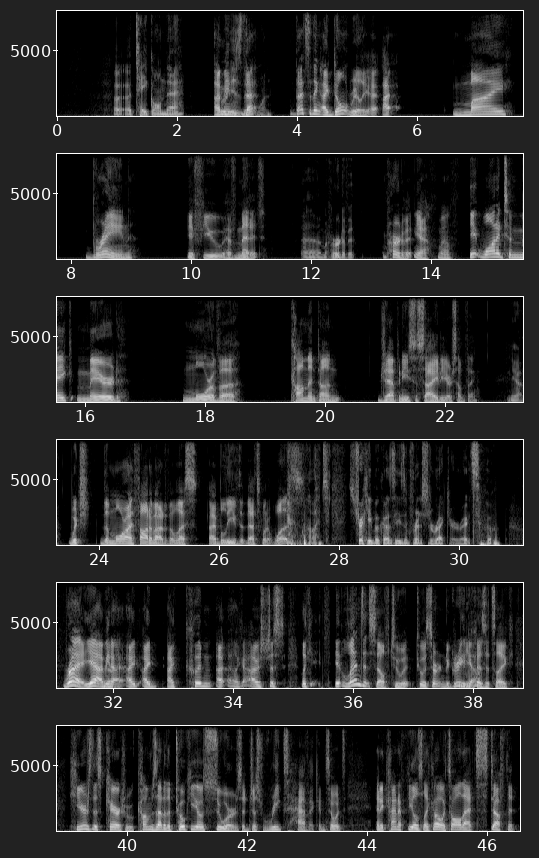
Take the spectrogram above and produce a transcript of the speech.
a, a take on that? I Or mean is there that one? that's the thing. I don't really. I, I my brain, if you have met it, Um, heard of it. heard of it. Yeah. Well, it wanted to make Merde more of a comment on Japanese society or something. Yeah. Which the more I thought about it, the less I believe that that's what it was. Well, it's, it's tricky because he's a French director, right? So right. Yeah. I mean, Yeah. I, I, I, I couldn't. I, I- like. I was just like it lends itself to it to a certain degree Yeah. because it's like here's this character who comes out of the Tokyo sewers and just wreaks havoc, and so it's and it kind of feels like oh, it's all that stuff that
